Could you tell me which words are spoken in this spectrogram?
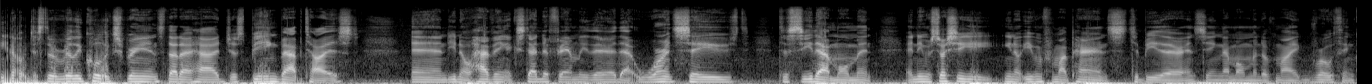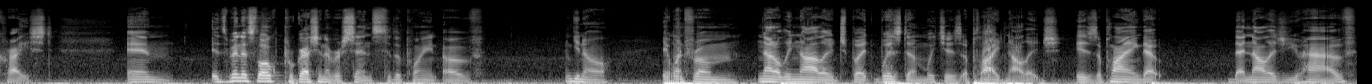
you know just a really cool experience that I had just being baptized, and you know having extended family there that weren't saved to see that moment, and even especially you know even for my parents to be there and seeing that moment of my growth in Christ, and it's been a slow progression ever since to the point of, you know, it went from not only knowledge but wisdom, which is applied knowledge, is applying that that knowledge you have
